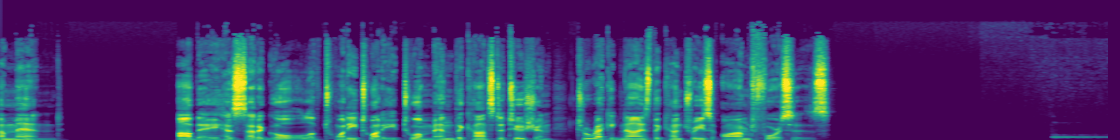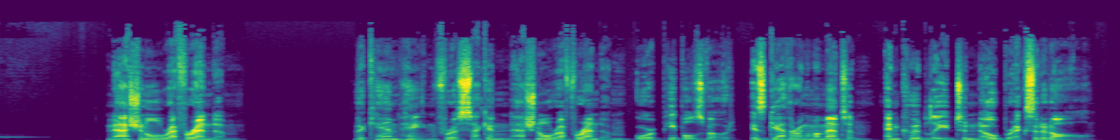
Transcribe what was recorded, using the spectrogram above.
Amend. Abe has set a goal of 2020 to amend the Constitution to recognize the country's armed forces. National Referendum The campaign for a second national referendum, or people's vote, is gathering momentum and could lead to no Brexit at all.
